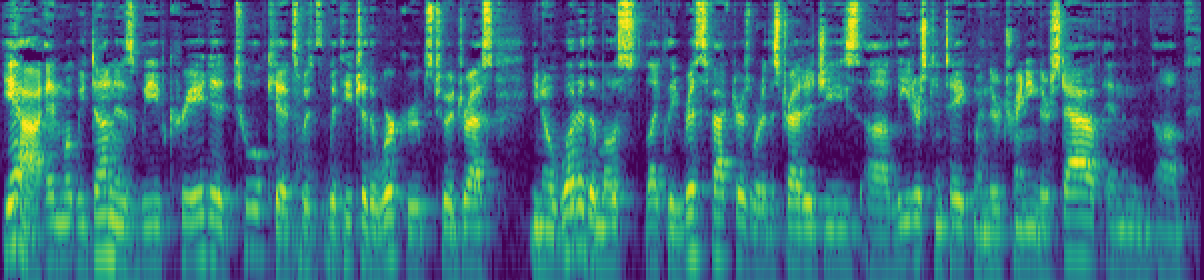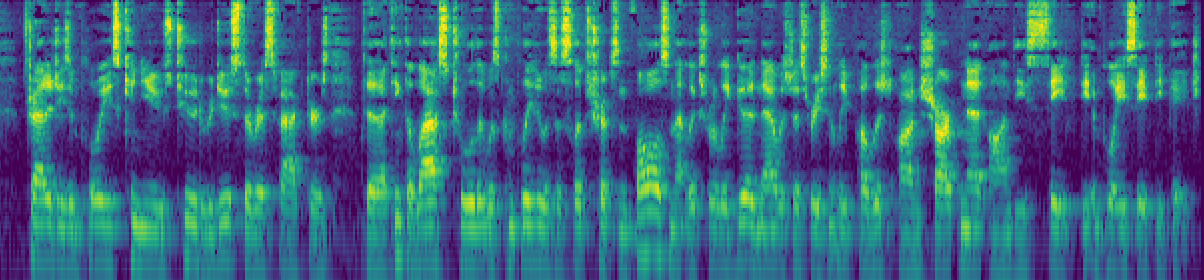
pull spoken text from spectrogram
Yeah, and what we've done is we've created toolkits with, with each of the work groups to address, you know, what are the most likely risk factors, what are the strategies uh, leaders can take when they're training their staff, and um, strategies employees can use too to reduce the risk factors. The, I think the last tool that was completed was the slips, trips, and falls, and that looks really good. And that was just recently published on SharpNet on the safety employee safety page.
